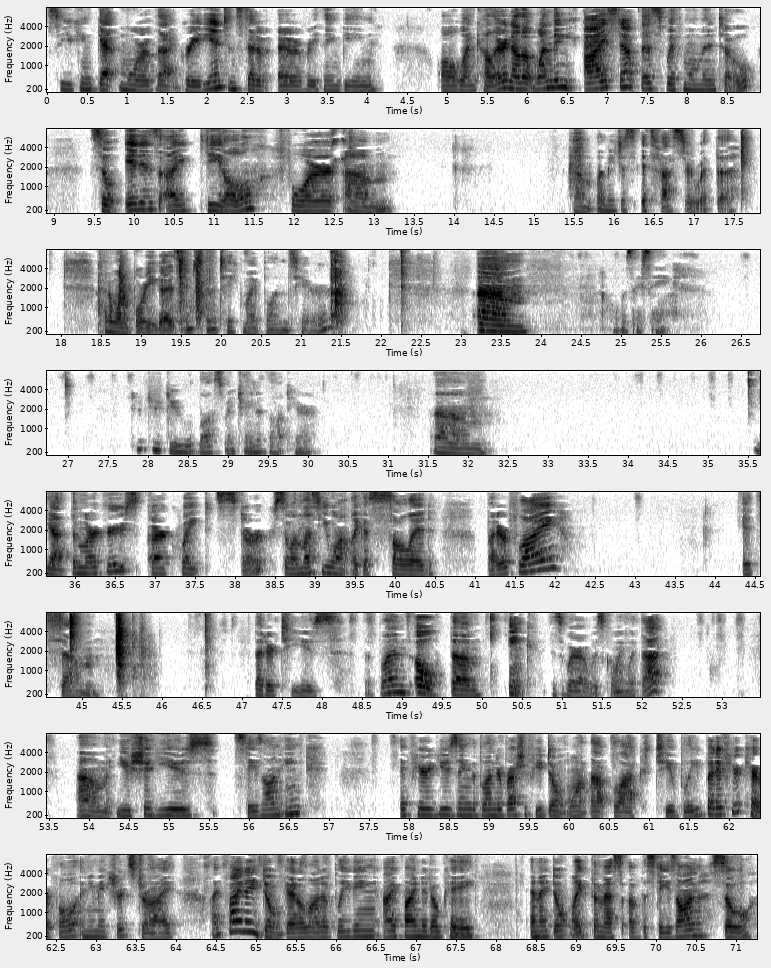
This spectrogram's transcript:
so you can get more of that gradient instead of everything being all one color. Now the one thing, I stamped this with Memento, so it is ideal for um, um, let me just, it's faster with the, I don't want to bore you guys. I'm just going to take my blends here. Um, what was I saying? Do, do, do, lost my train of thought here. Um, yeah, the markers are quite stark. So unless you want like a solid butterfly, it's um, better to use the blends. Oh, the ink is where I was going with that. Um, you should use StazOn ink if you're using the blender brush if you don't want that black to bleed. But if you're careful and you make sure it's dry, I find I don't get a lot of bleeding. I find it okay. And I don't like the mess of the StazOn. So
